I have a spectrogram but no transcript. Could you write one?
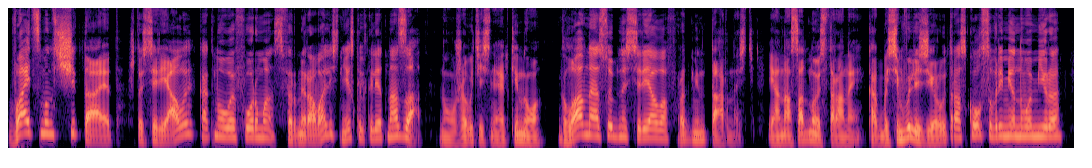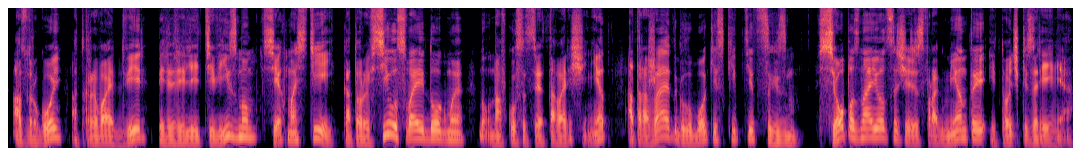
Вайцман считает, что сериалы, как новая форма, сформировались несколько лет назад, но уже вытесняют кино. Главная особенность сериала — фрагментарность. И она, с одной стороны, как бы символизирует раскол современного мира, а с другой — открывает дверь перед релятивизмом всех мастей, который в силу своей догмы, ну, на вкус и цвет товарищей нет, отражает глубокий скептицизм. Все познается через фрагменты и точки зрения.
